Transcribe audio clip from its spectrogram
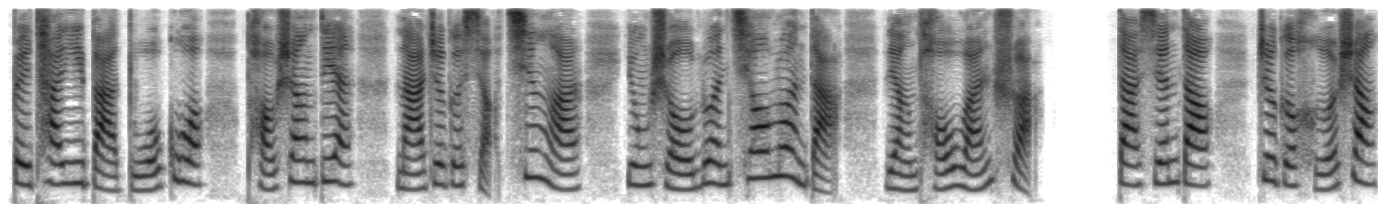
被他一把夺过，跑上殿，拿着个小磬儿，用手乱敲乱打，两头玩耍。大仙道：“这个和尚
